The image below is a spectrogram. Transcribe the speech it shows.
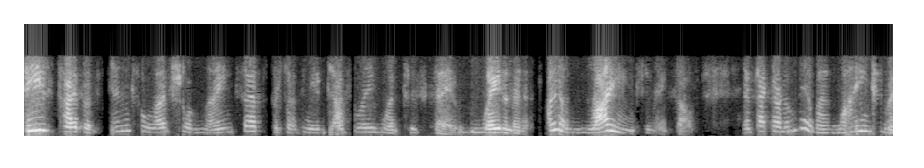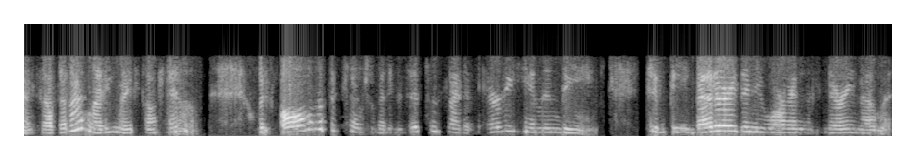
These type of intellectual mindsets are something you definitely want to say, wait a minute, I am lying to myself. In fact, not only am I lying to myself, but I'm letting myself down. With all the potential that exists inside of every human being to be better than you are in this very moment,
